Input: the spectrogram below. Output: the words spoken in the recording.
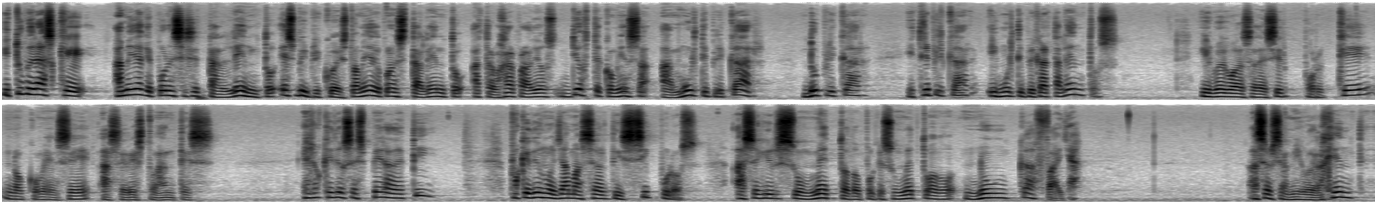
Y tú verás que a medida que pones ese talento, es bíblico esto, a medida que pones talento a trabajar para Dios, Dios te comienza a multiplicar duplicar y triplicar y multiplicar talentos. Y luego vas a decir, ¿por qué no comencé a hacer esto antes? Es lo que Dios espera de ti. Porque Dios nos llama a ser discípulos, a seguir su método, porque su método nunca falla. Hacerse amigo de la gente,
